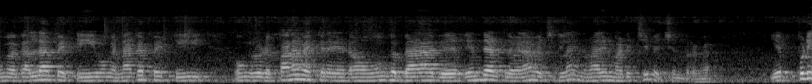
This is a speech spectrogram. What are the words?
உங்கள் கல்லா பெட்டி உங்கள் நகை பெட்டி உங்களோட பணம் வைக்கிற இடம் உங்கள் பேகு எந்த இடத்துல வேணால் வச்சுக்கலாம். இந்த மாதிரி மடித்து வச்சுருங்க. எப்படி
